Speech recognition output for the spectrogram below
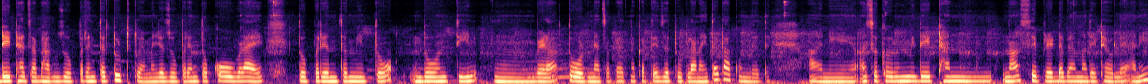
देठाचा भाग जोपर्यंत तुटतो आहे म्हणजे जोपर्यंत कोवळा आहे तोपर्यंत मी तो दोन तीन वेळा तोडण्याचा प्रयत्न करते. जर तुटला नाही तर टाकून देते. आणि असं करून मी देठांना सेपरेट डब्यामध्ये ठेवलं आहे आणि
